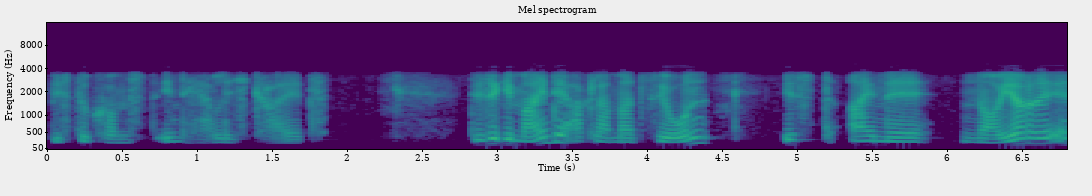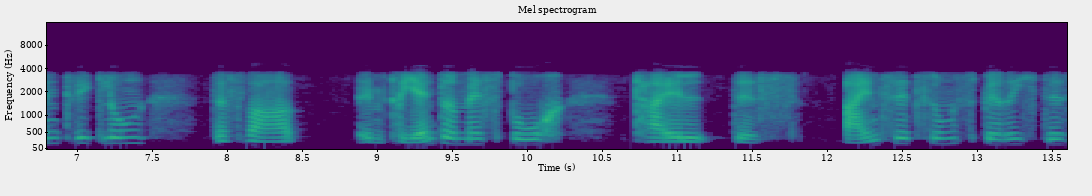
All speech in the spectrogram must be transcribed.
bis du kommst in Herrlichkeit. Diese Gemeindeakklamation ist eine neuere Entwicklung. Das war im Trienter-Messbuch Teil des Einsetzungsberichtes,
